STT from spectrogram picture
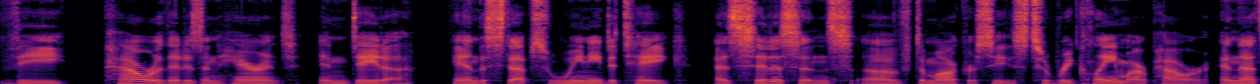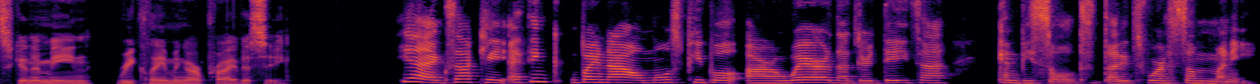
the power that is inherent in data and the steps we need to take as citizens of democracies to reclaim our power. And that's going to mean reclaiming our privacy. Yeah, exactly. I think by now most people are aware that their data can be sold, that it's worth some money.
